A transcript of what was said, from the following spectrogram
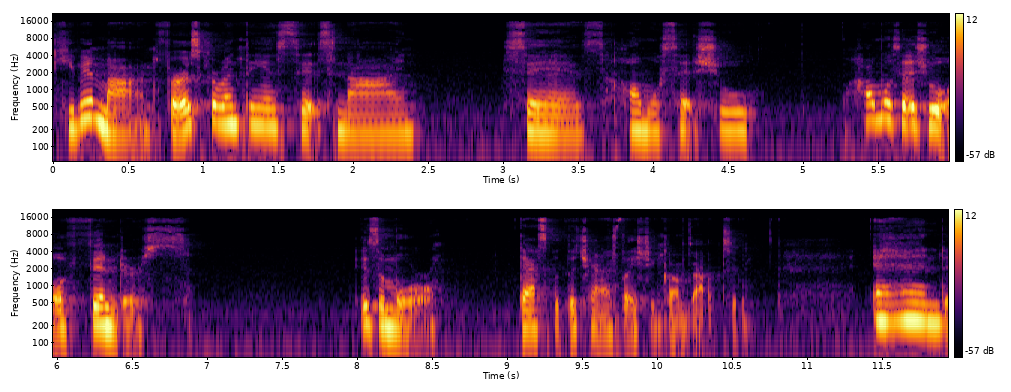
keep in mind, 1 Corinthians 6 9 says homosexual homosexual offenders is immoral. That's what the translation comes out to. And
